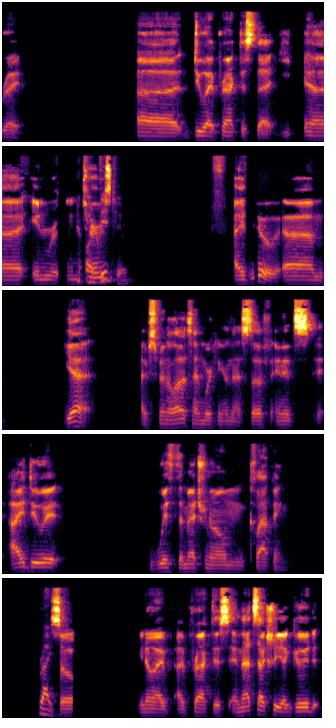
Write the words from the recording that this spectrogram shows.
Right. Uh, do I practice that? Uh, in in terms, I do. Um, yeah, I've spent a lot of time working on that stuff, and it's I do it with the metronome clapping. Right. So, you know, I I practice, and that's actually a good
